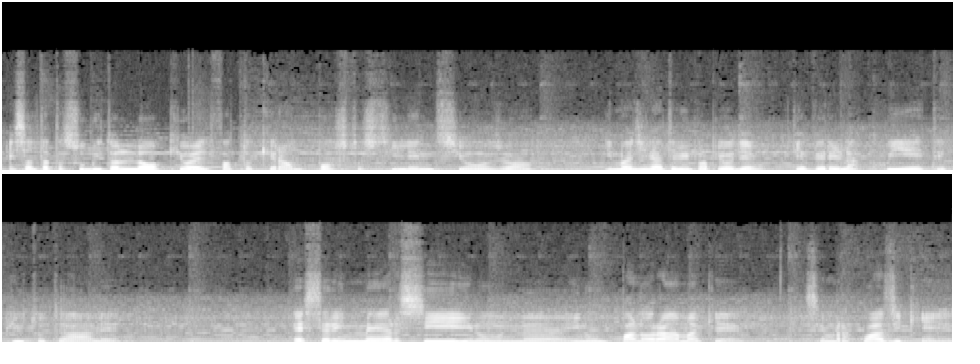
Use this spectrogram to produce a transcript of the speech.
è saltata subito all'occhio è il fatto che era un posto silenzioso. Immaginatevi proprio di, di avere la quiete più totale. Essere immersi in un, in un panorama che sembra quasi che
